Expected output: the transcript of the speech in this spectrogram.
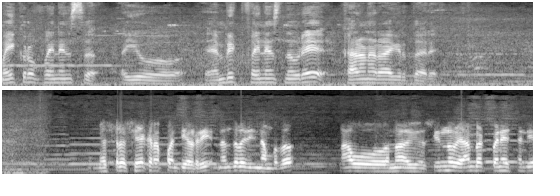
ಮೈಕ್ರೋ ಫೈನಾನ್ಸ್ ಇವು ಎಂಬಿಟ್ ಫೈನಾನ್ಸ್ನವರೇ ಕಾರಣರಾಗಿರ್ತಾರೆ. ಹೆಸರು ಶೇಖರಪ್ಪ ಅಂತ ಹೇಳ್ರಿ ನಂದಲದಿ ನಮ್ಮದು ನಾವು ನಾವು ಆಂಬೆಟ್ ಫೈನಾನ್ಸ್ ಅಲ್ಲಿ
